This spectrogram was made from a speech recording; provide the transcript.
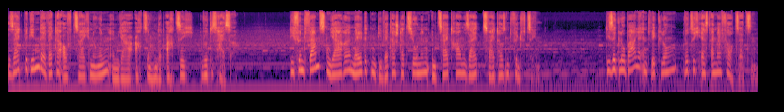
Seit Beginn der Wetteraufzeichnungen im Jahr 1880 wird es heißer. Die fünf wärmsten Jahre meldeten die Wetterstationen im Zeitraum seit 2015. Diese globale Entwicklung wird sich erst einmal fortsetzen,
